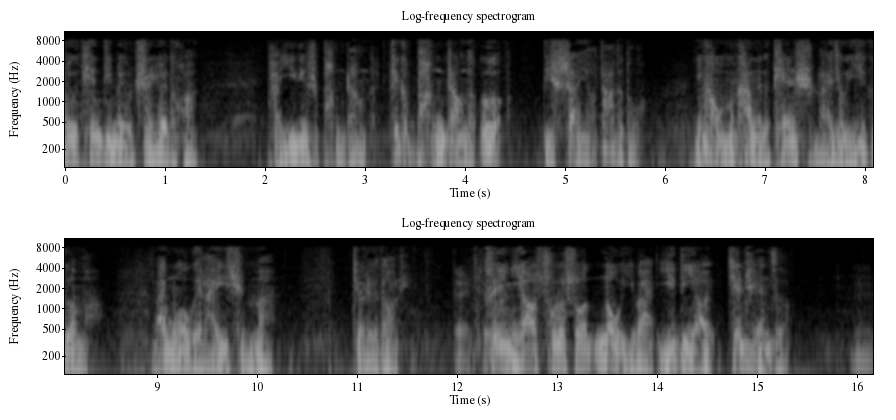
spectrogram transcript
没有天敌没有制约的话，它一定是膨胀的。这个膨胀的恶比善要大得多。你看，我们看那个天使来就一个嘛，来魔鬼来一群嘛，就这个道理。对，就是所以你要除了说 no 以外，一定要坚持原则嗯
